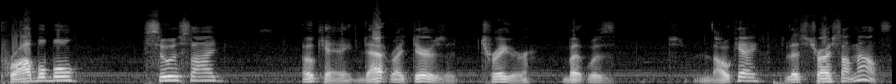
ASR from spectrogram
probable suicide. Okay, that right there is a trigger, but was okay. Let's try something else.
